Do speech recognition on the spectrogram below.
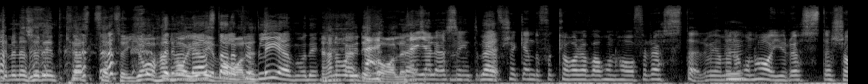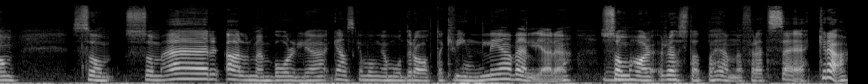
men alltså rent krasst sett så, ja han har ju det alla valet problem. Och det. Han har ju det valet Nej jag löser inte men Nej. jag försöker ändå förklara vad hon har för röster. Och jag menar Mm. hon har ju röster som som, som är allmänborgerliga, ganska många moderata kvinnliga väljare som har röstat på henne för att säkra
